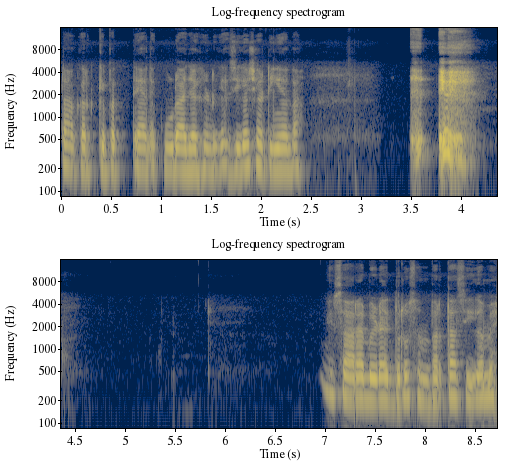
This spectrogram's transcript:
ਤਾਂ ਕਰਕੇ ਪੱਤਿਆਂ ਦਾ ਕੂੜਾ ਜਿਹਾ ਖਿੰਡ ਗਿਆ ਸੀਗਾ ਛਟੀਆਂ ਦਾ। ਇਹ ਸਾਰਾ ਬੇੜਾ ਇਧਰੋਂ ਸੰਭਰਤਾ ਸੀਗਾ ਮੈਂ।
